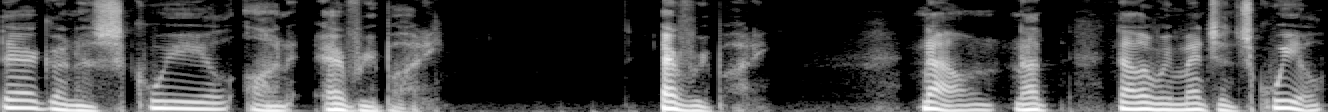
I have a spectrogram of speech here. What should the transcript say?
they're going to squeal on everybody. Everybody. Now, not now that we mentioned squeal,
